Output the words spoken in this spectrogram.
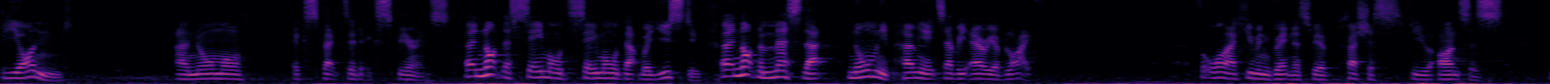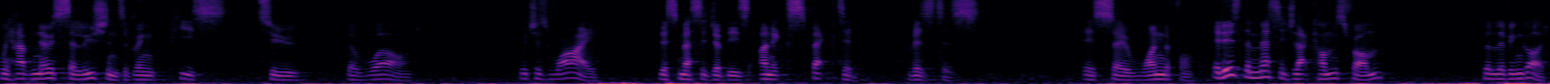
beyond our normal expected experience. Uh, not the same old, same old that we're used to. Uh, not the mess that normally permeates every area of life. For all our human greatness, we have precious few answers. We have no solution to bring peace to the world. Which is why this message of these unexpected visitors is so wonderful. It is the message that comes from the living God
